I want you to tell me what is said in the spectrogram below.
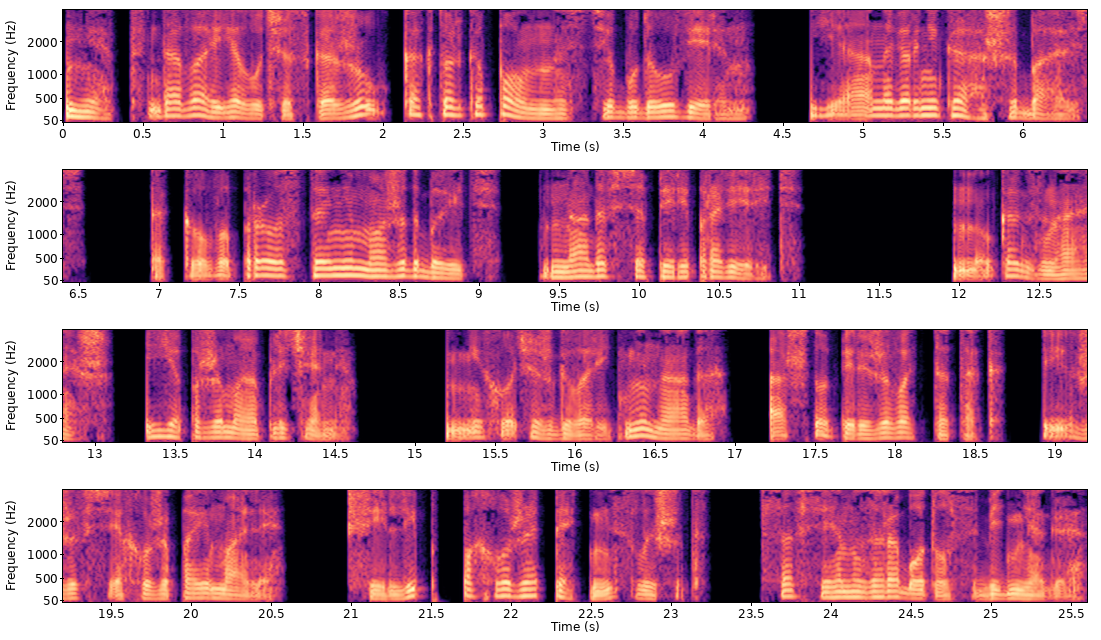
Нет, давай я лучше скажу, как только полностью буду уверен. Я наверняка ошибаюсь. Такого просто не может быть. Надо все перепроверить. Ну, как знаешь. Я пожимаю плечами. Не хочешь говорить, не надо. А что переживать-то так? Их же всех уже поймали. Филипп, похоже, опять не слышит. Совсем заработался бедняга.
